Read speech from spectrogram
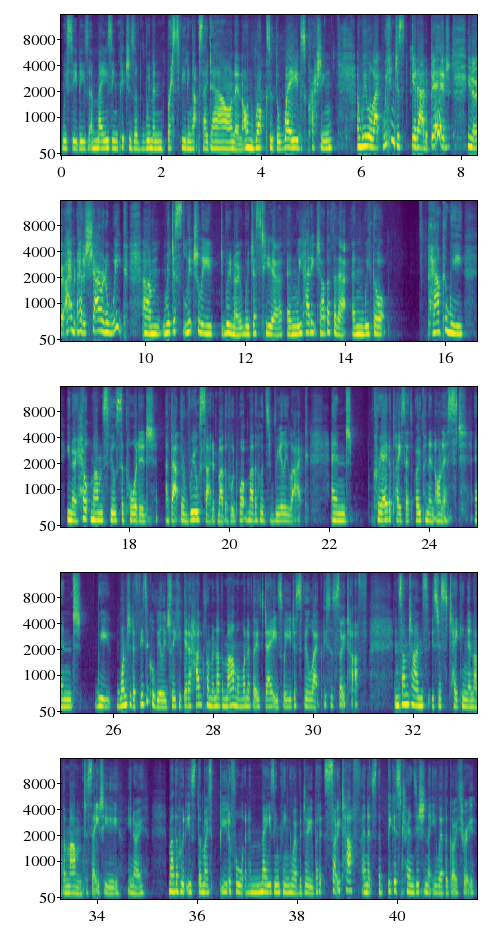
We see these amazing pictures of women breastfeeding upside down and on rocks with the waves crashing. And we were like, we can just get out of bed. You know, I haven't had a shower in a week. Um, we're just literally, you know, we're just here. And we had each other for that. And we thought, how can we, you know, help mums feel supported about the real side of motherhood, what motherhood's really like, and create a place that's open and honest and we wanted a physical village so you could get a hug from another mum on one of those days where you just feel like this is so tough. And sometimes it's just taking another mum to say to you, you know, motherhood is the most beautiful and amazing thing you ever do, but it's so tough and it's the biggest transition that you ever go through.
